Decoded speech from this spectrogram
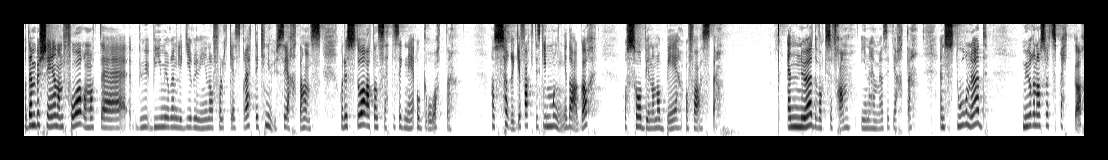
Og Den beskjeden han får om at eh, bymuren ligger i ruiner og folket er spredt, det knuser hjertet hans. Og det står at han setter seg ned og gråter. Han sørger faktisk i mange dager, og så begynner han å be og faste. En nød vokser fram i Nehemia sitt hjerte. En stor nød. Muren har slått sprekker,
